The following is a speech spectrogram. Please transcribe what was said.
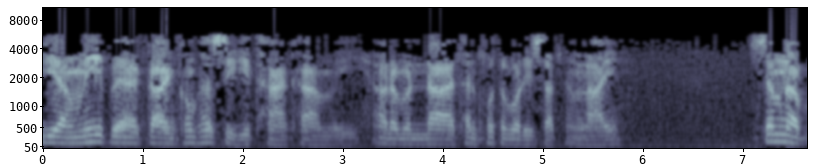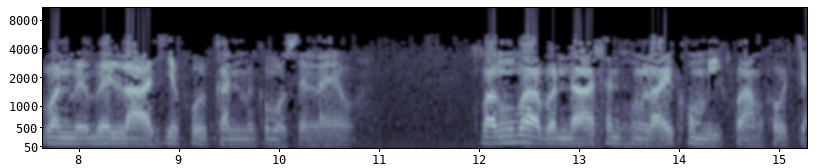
อย่างนี้เป็นอาการของพระสิกิทาคามีอารบรรดาท่านพุทธบริษัททั้งหลายสำหรับวันเวลาที่จะพูดกันมันก็หมดเสร็จแล้วหวังว่าบรรดาท่านทั้งหลายคงมีความเข้าใจ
